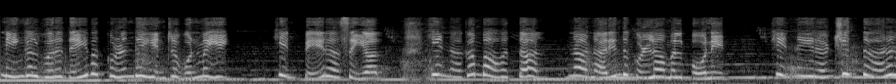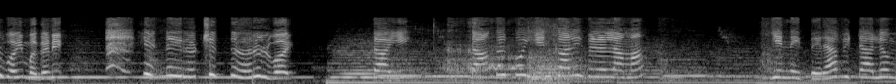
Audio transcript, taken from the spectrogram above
நீங்கள் ஒரு தெய்வ குழந்தை என்ற உண்மையை என் பேராசையால் என் அகம்பாவத்தால் நான் அறிந்து கொள்ளாமல் போனேன். என்னை ரட்சித்து அருள்வாய் மகனே என்னை ரட்சித்து அருள்வாய். தாயே தாங்கள் போய் என் காலில் விழலாமா? என்னை பெறாவிட்டாலும்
